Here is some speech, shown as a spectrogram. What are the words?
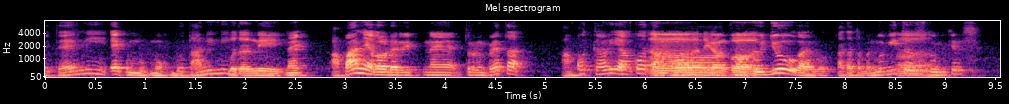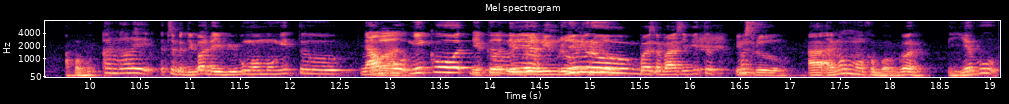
BTM nih. Eh ke, mau ke Botani nih. Botani. Naik apaan ya kalau dari naik turun kereta? Angkot kali angkot. Ah, angkot angkot. tujuh kata kata temen gue gitu. Ah. terus gue pikir apa bukan kali? Tiba-tiba ada ibu-ibu ngomong gitu. Nyampu ngikut gitu. Nimbrung, iya, nimbrung, nimbrung. bahasa basi gitu. Mas ah, emang mau ke Bogor? Iya bu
